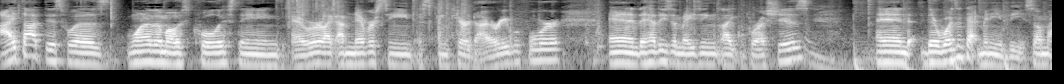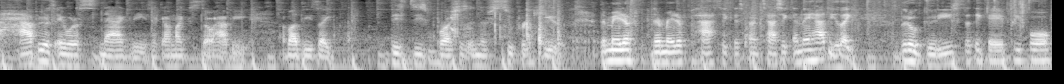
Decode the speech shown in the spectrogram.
I thought this was one of the most coolest things ever. Like, I've never seen a skincare diary before. And they have these amazing, like, brushes. And there wasn't that many of these. So I'm happy I was able to snag these. Like, I'm, like, so happy about these, like, these these brushes and they're super cute. They're made of they're made of plastic. It's fantastic. And they had these like little goodies that they gave people.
